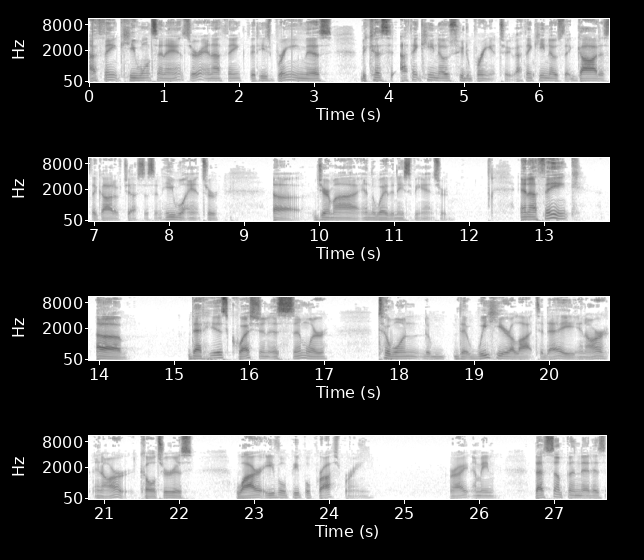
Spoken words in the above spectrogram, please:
I think he wants an answer, and I think that he's bringing this because I think he knows who to bring it to. I think he knows that God is the God of justice, and he will answer uh, Jeremiah in the way that needs to be answered. And I think uh, that his question is similar to one that we hear a lot today in our in our culture is why are evil people prospering? Right? I mean, that's something that has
